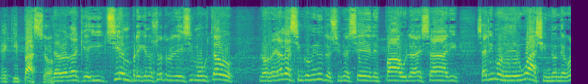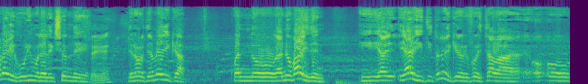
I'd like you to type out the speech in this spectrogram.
Equipazo. La verdad que, y siempre que nosotros le decimos, Gustavo, nos regala cinco minutos, si no es él, es Paula, es Ari. Salimos desde Washington, ¿te acordás que cubrimos la elección de, de Norteamérica? Cuando ganó Biden. Y, Ari titular creo que fue, estaba, o,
